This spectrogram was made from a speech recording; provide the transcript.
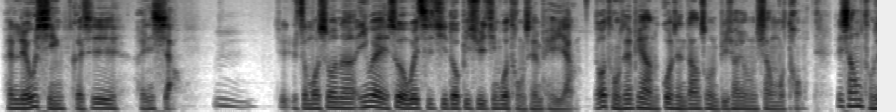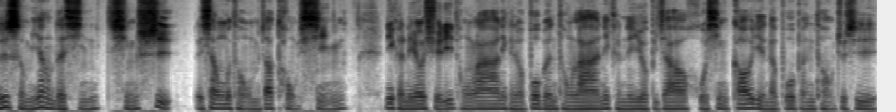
很流行，可是很小，嗯，就怎么说呢？因为所有威士忌都必须经过桶陈培养，然后桶陈培养的过程当中，你必须要用橡木桶。这橡木桶是什么样的形形式？的橡木桶，我们叫桶型。你可能有雪莉桶啦，你可能有波本桶啦，你可能有比较活性高一点的波本桶，就是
